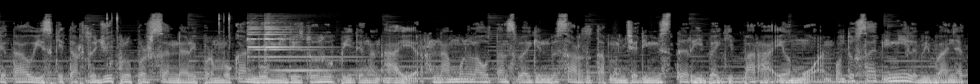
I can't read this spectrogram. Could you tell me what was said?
diketahui sekitar 70% dari permukaan bumi ditutupi dengan air, namun lautan sebagian besar tetap menjadi misteri bagi para ilmuwan. Untuk saat ini lebih banyak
